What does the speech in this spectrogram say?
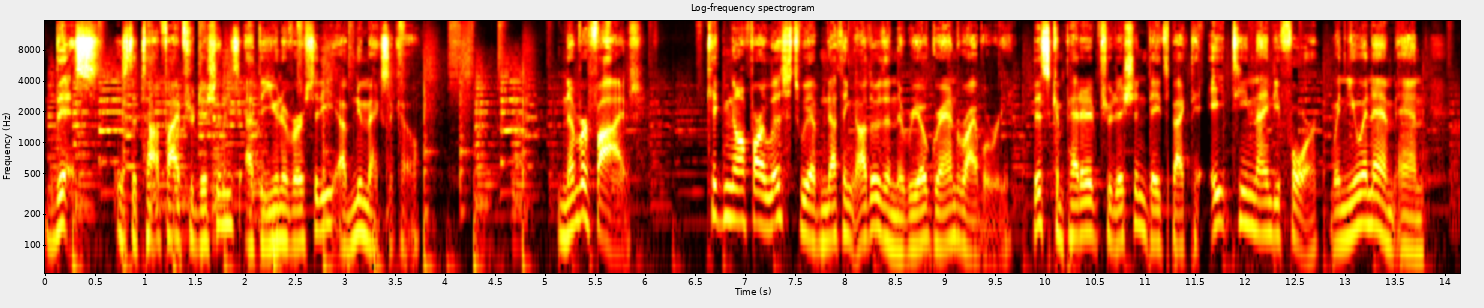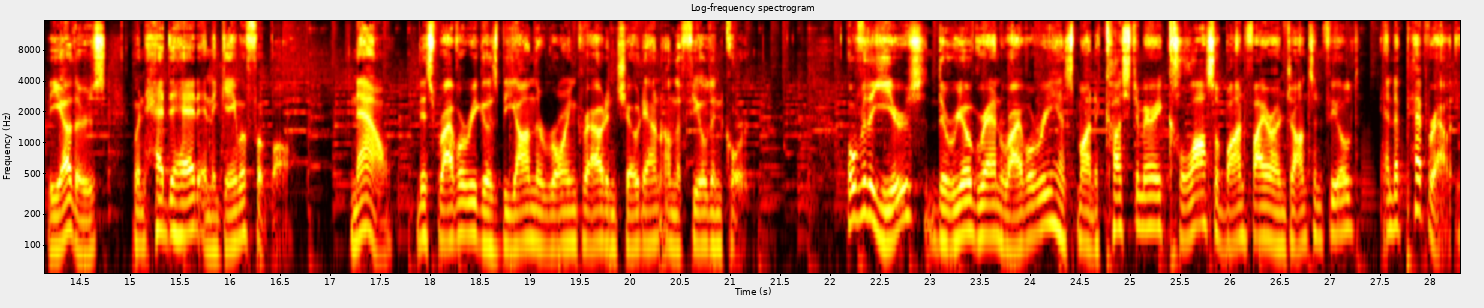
This is the top 5 traditions at the University of New Mexico. Number 5 Kicking off our list, we have nothing other than the Rio Grande rivalry. This competitive tradition dates back to 1894 when UNM and the others went head to head in a game of football. Now, this rivalry goes beyond the roaring crowd and showdown on the field and court. Over the years, the Rio Grande rivalry has spawned a customary colossal bonfire on Johnson Field and a pep rally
